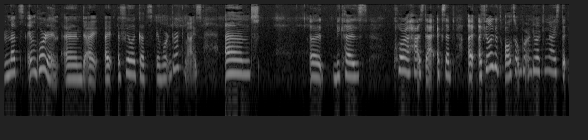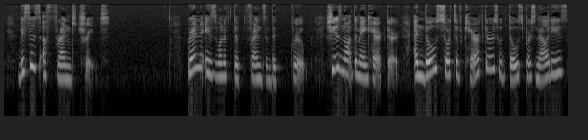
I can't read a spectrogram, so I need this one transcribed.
and that's important. And I I, I feel like that's important to recognize, and uh, because. Korra has that, except I, I feel like it's also important to recognize that this is a friend trait. Brynne is one of the friends in the group, she is not the main character. And those sorts of characters with those personalities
